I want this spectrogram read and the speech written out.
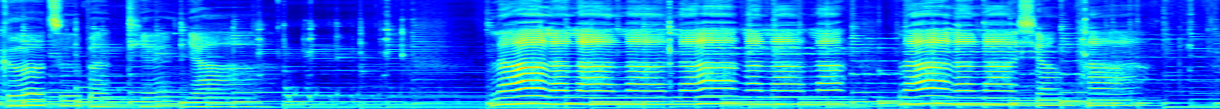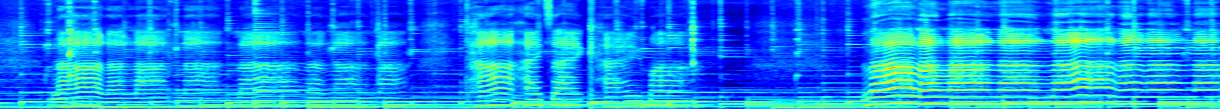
各自奔天涯。啦啦啦啦啦啦啦啦啦啦啦，想他。啦啦啦啦啦啦啦啦，它还在开吗？啦啦啦啦啦啦啦啦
